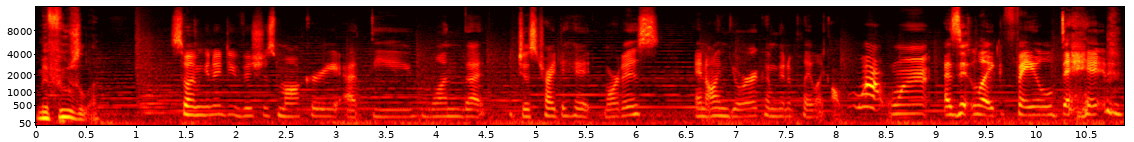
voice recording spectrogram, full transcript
Methuselah. So I'm gonna do vicious mockery at the one that just tried to hit Mortis, and on Yorick I'm gonna play like a wah wah as it like failed to hit,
